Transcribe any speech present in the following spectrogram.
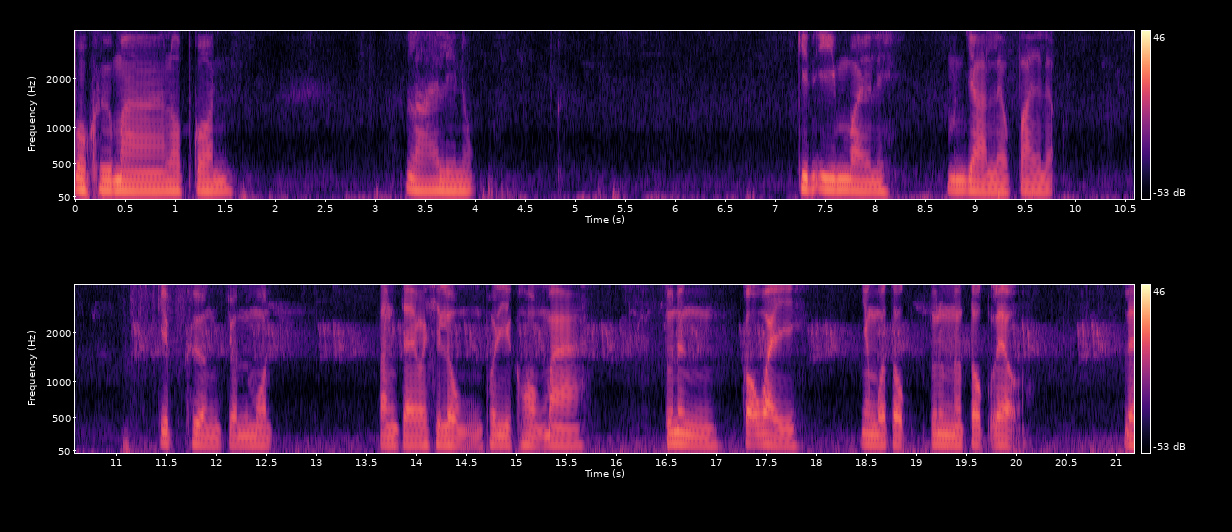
บกคือมารอบก่อน ลายเลีนก กินอิ่มไวเลย มันยานแล้วไปแล้ว เก็บเครื่องจนหมด ตั้งใจว่าสิลง พอดีหอกมา ตัวหนึ่งเกาะไวยังบ่ตก ตัวหนึ่งน่ะตกแล้ว และ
